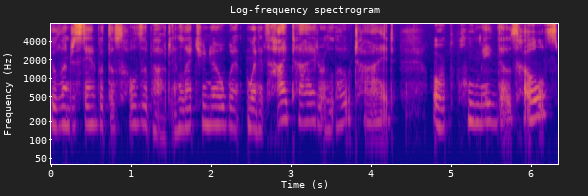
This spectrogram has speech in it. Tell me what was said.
you'll understand what those holes are about and let you know when, when it's high tide or low tide or who made those holes.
